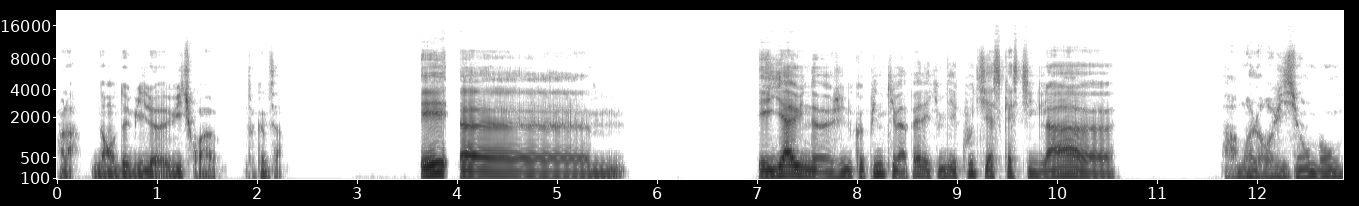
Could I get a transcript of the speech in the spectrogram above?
Voilà, dans 2008, je crois, un truc comme ça. Et. euh, et il y a une, j'ai une copine qui m'appelle et qui me dit écoute, il y a ce casting-là. euh, alors moi, l'Eurovision, bon,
